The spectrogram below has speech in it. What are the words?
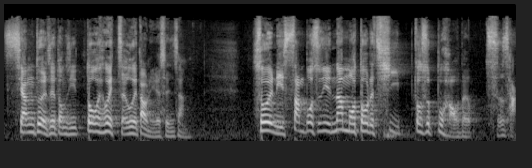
相对的这些东西都会折回到你的身上，所以你散播出去那么多的气都是不好的磁场，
